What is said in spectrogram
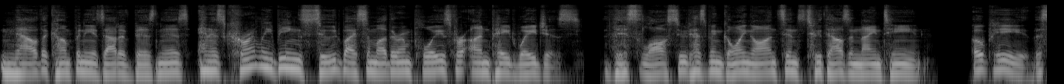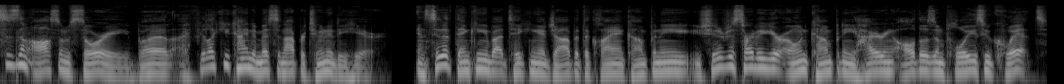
Now the company is out of business and is currently being sued by some other employees for unpaid wages. This lawsuit has been going on since 2019. OP, this is an awesome story, but I feel like you kind of missed an opportunity here. Instead of thinking about taking a job at the client company, you should have just started your own company hiring all those employees who quit.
